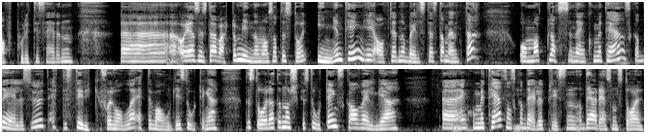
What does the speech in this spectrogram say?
avpolitisere den. Uh, og jeg synes Det er verdt å minne om også at det står ingenting i Alfred Nobels testamente om at plassene i den komiteen skal deles ut etter styrkeforholdet etter valget i Stortinget. Det står at det norske storting skal velge eh, en komité som skal dele ut prisen. og Det er det som står.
